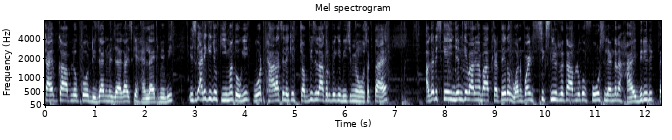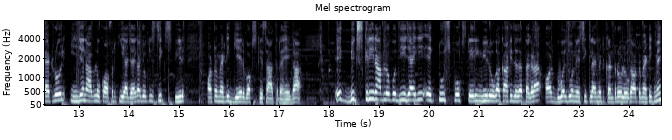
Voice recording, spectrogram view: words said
टाइप का आप लोग को डिज़ाइन मिल जाएगा इसके हेडलाइट में भी। इस गाड़ी की जो कीमत होगी वो 18 से लेकर 24 लाख रुपए के बीच में हो सकता है। अगर इसके इंजन के बारे में बात करते हैं तो 1.6 लीटर का आप लोग को four cylinder hybrid petrol engine आप लोग को ऑफ़र किया जाएगा, जो कि six speed automatic gear box के साथ रहेगा। एक बिग स्क्रीन आप लोग को दी जाएगी, एक टू स्पोक स्टेयरिंग व्हील होगा, काफ़ी ज़्यादा तगड़ा, और dual zone AC climate control होगा ऑटोमेटिक में,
